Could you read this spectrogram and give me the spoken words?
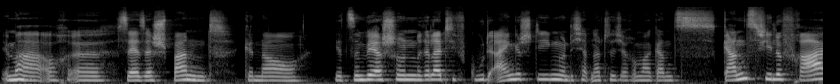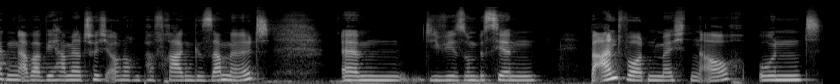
immer auch äh, sehr, sehr spannend. Genau. Jetzt sind wir ja schon relativ gut eingestiegen und ich habe natürlich auch immer ganz, ganz viele Fragen, aber wir haben ja natürlich auch noch ein paar Fragen gesammelt, ähm, die wir so ein bisschen beantworten möchten auch. Und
